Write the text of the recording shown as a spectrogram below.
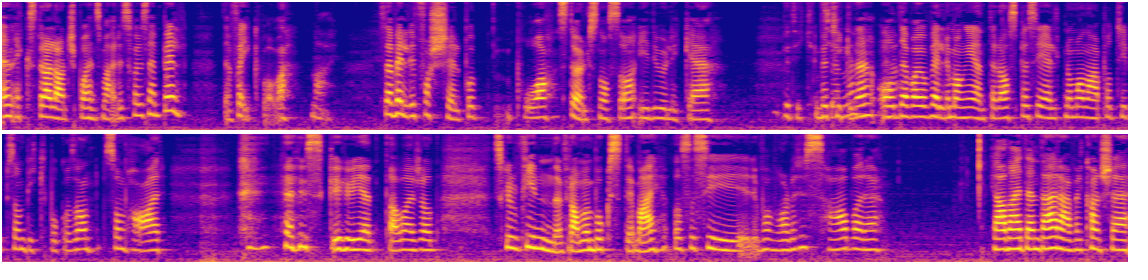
en ekstra large på Hens Maurits f.eks., det får jeg ikke på meg. Nei. Så det er veldig forskjell på, på størrelsen også i de ulike Butikkene. butikkene. Og det var jo veldig mange jenter da, spesielt når man er på typ sånn Bik Bok og sånn, som har Jeg husker hun jenta var sånn Skulle finne fram en bukse til meg, og så sier Hva var det hun sa? Bare Ja, nei, den der er vel kanskje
